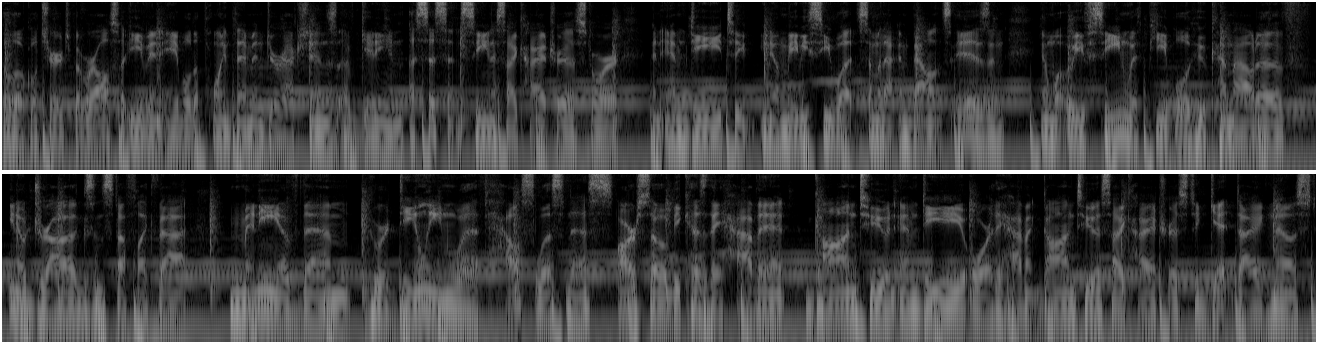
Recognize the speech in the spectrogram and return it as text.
the local church, but we're also even able to point them in directions of getting assistance, seeing a psychiatrist or an MD to, you know, maybe see what some of that imbalance is and and what we've seen with people who come out of, you know, drugs and stuff like that many of them who are dealing with houselessness are so because they haven't gone to an MD or they haven't gone to a psychiatrist to get diagnosed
